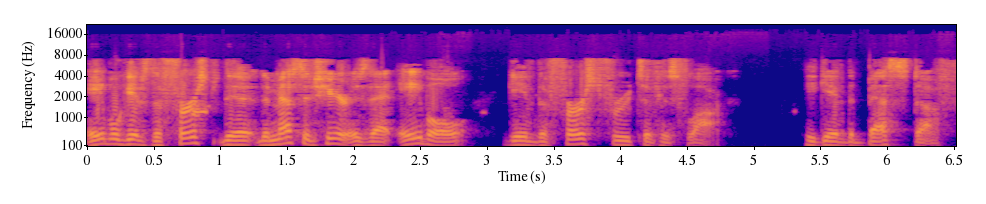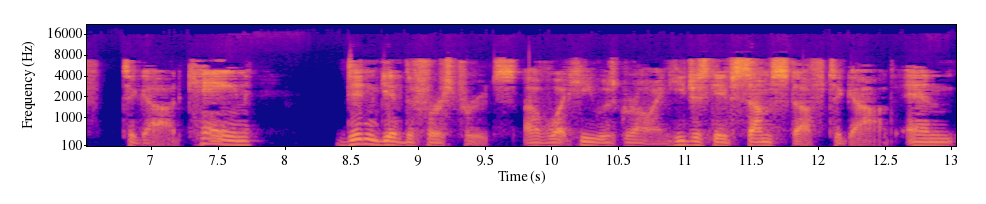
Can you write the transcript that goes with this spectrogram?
Abel gives the first. The the message here is that Abel gave the first fruits of his flock. He gave the best stuff to God. Cain didn't give the first fruits of what he was growing. He just gave some stuff to God. And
